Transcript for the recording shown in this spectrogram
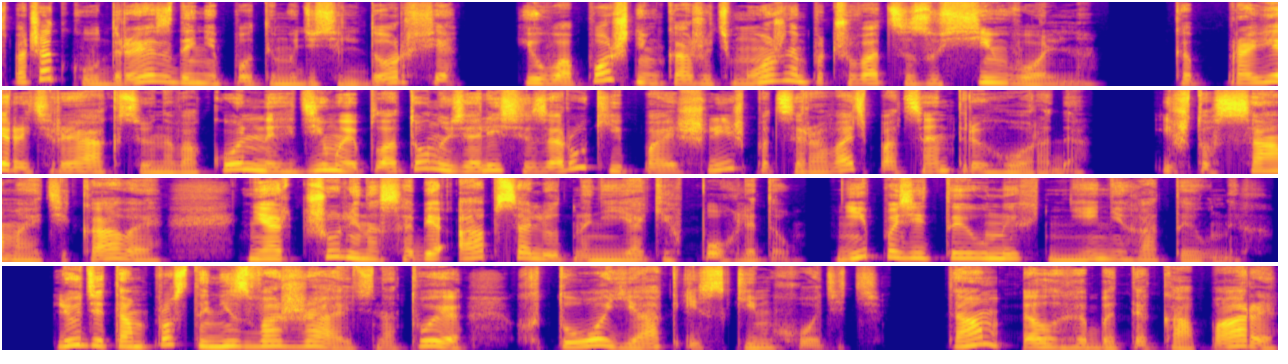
Спачатку ў дрэздыне, потым у Дюссельдорфе, і ў апошнім кажуць можна пачувацца зусім вольна. Каб праверыць рэакцыю навакольных дзіма і платон узяліся за рукі і пайшлі ж пацыраваць па цэнтры горада. І што самае цікавае, не адчулі на сабе абсалютна ніякіх поглядаў, ні пазітыўных, ні негатыўных. Людзі там проста не зважаюць на тое, хто як і з кім ходзіць. Там ЛГБТК пары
